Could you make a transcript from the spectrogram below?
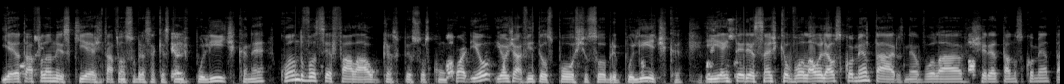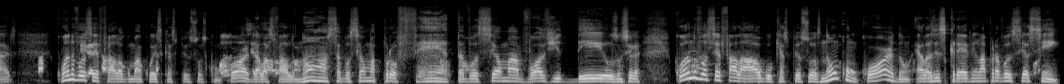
E aí eu tava falando isso, que a gente tava falando sobre essa questão de política, né? Quando você fala algo que as pessoas concordam, eu, eu já vi teus posts sobre política, e é interessante que eu vou lá olhar os comentários, né? Eu vou lá xeretar nos comentários. Quando você fala alguma coisa que as pessoas concordam, elas falam, nossa, você é uma profeta, você é uma voz de Deus, não sei o que. Quando você fala algo que as pessoas não concordam, elas escrevem lá para você assim:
